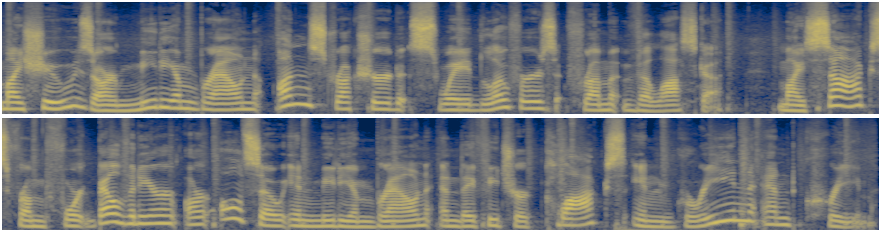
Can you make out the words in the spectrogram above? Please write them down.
My shoes are medium brown, unstructured suede loafers from Velasca. My socks from Fort Belvedere are also in medium brown and they feature clocks in green and cream.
